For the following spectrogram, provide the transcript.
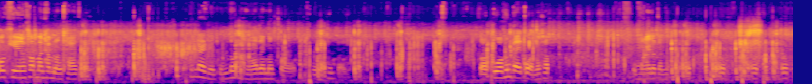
โอเคนะครับมาทำหลังคากันขั้นแรกเนี่ยผมต้องหาอะไรมาต่อตัวขึ้นไป ต่อตัวขึ้นไปก่อนนะครับเอาไม้แล้วกันนะเอิบเอิบเอิบเอิบ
